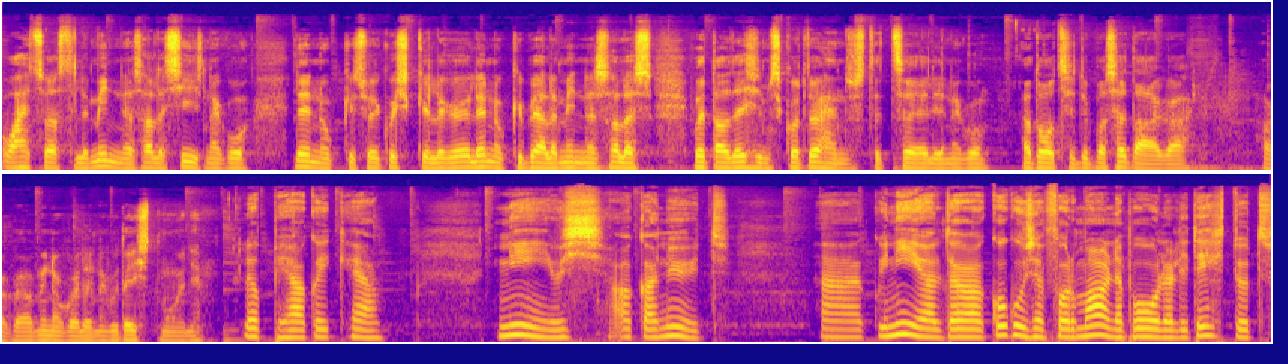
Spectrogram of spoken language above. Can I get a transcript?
vahetusaastale minnes alles siis nagu lennukis või kuskil lennuki peale minnes alles võtavad esimest korda ühendust, et see oli nagu, nad ootasid juba seda, aga, aga minuga oli nagu teistmoodi. lõpp hea, kõik hea. nii, Juss, aga nüüd, äh, kui nii-öelda kogu see formaalne pool oli tehtud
